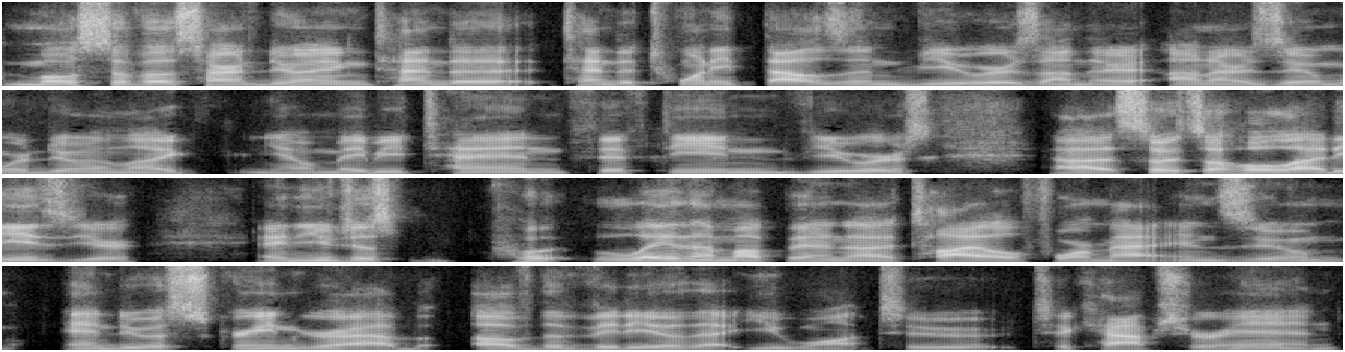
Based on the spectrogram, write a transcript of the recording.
most of us aren't doing 10 to 10 to 20,000 viewers on their on our Zoom. We're doing like, you know, maybe 10, 15 viewers. Uh, so it's a whole lot easier. And you just put lay them up in a tile format in Zoom and do a screen grab of the video that you want to to capture in.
